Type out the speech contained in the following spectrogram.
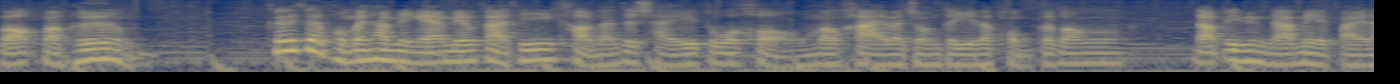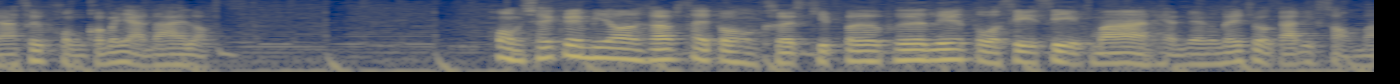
บล็อกมาเพิ่มก็ถ้าเกิดผมไปทำอย่างเงี้นมีโอกาสที่เขานั้นจะใช้ตัวของมาคายมาโจมตีแล้วผมก็ต้องรับอีกหนึ่งดาเมจไปนะ ซึ่งผมก็ไม่อยากได้หรอก ผมใช้เกรมบิยอนครับใส่ตัวของเคิร์สคิปเปอร์เพื่อเรียกตัว CC ออกมาแถมยังได้จั่วการ์ดอีก2ใบ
